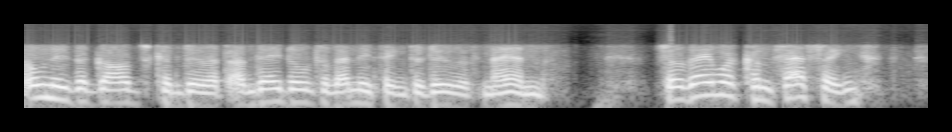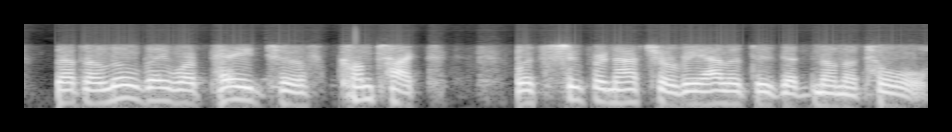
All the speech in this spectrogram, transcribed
Only the gods can do it, and they don't have anything to do with men. So they were confessing that although they were paid to contact with supernatural reality, that none at all.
